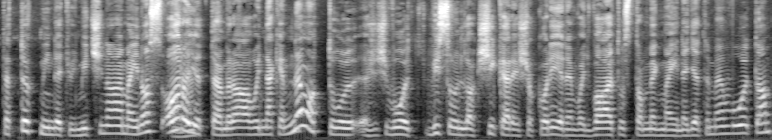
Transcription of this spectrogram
tehát tök mindegy, hogy mit csinál, mert én azt, arra uh-huh. jöttem rá, hogy nekem nem attól volt viszonylag sikeres a karrierem, vagy változtam meg, mert én egyetemen voltam,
